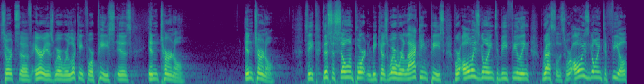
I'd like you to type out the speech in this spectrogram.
sorts of areas where we're looking for peace is internal. Internal. See, this is so important because where we're lacking peace, we're always going to be feeling restless. We're always going to feel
